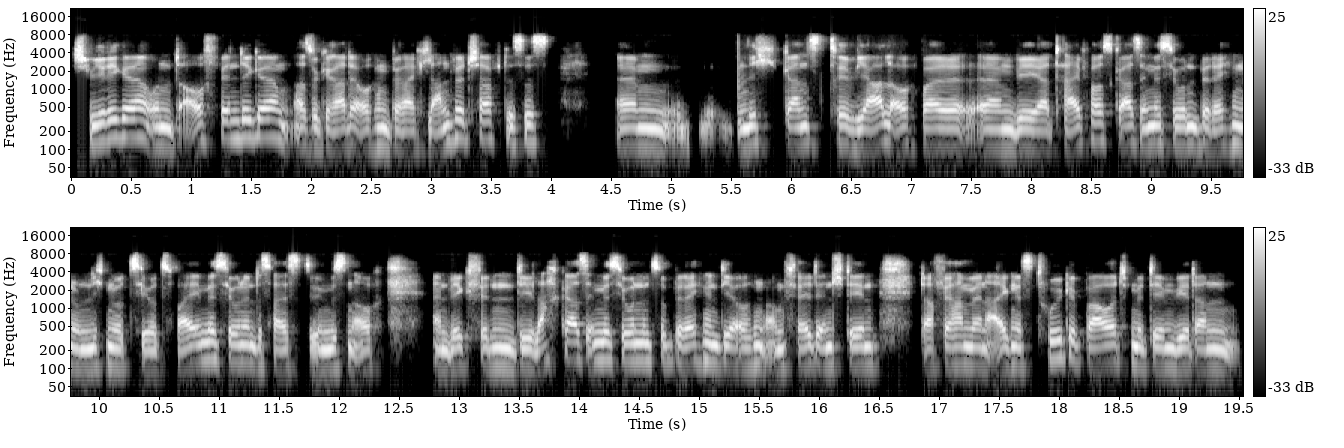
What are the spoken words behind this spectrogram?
schwieriger und aufwendiger. Also gerade auch im Bereich Landwirtschaft ist es ähm, nicht ganz trivial, auch weil ähm, wir ja Treibhausgasemissionen berechnen und nicht nur CO2-Emissionen. Das heißt, wir müssen auch einen Weg finden, die Lachgasemissionen zu berechnen, die auch am Feld entstehen. Dafür haben wir ein eigenes Tool gebaut, mit dem wir dann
